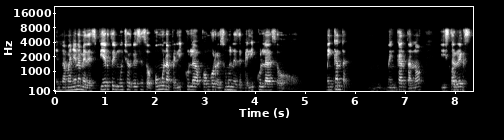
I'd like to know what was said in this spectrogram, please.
en la mañana me despierto y muchas veces o pongo una película, o pongo resúmenes de películas, o. Me encanta. Me encanta, ¿no? Easter eggs.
